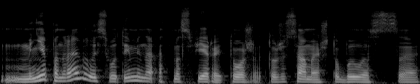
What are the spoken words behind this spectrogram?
мне понравилось вот именно атмосферой тоже. То же самое, что было с э,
